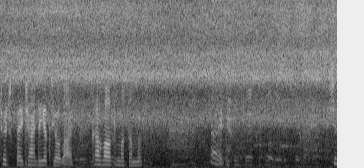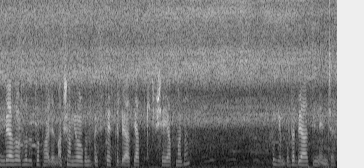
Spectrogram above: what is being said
Çocuklar içeride yatıyorlar. Kahvaltı masamız. Öyle. Şimdi biraz ortalığı toparlayalım. Akşam yorgunluk ve stresle biraz yattık hiçbir şey yapmadan. Bugün burada biraz dinleneceğiz.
